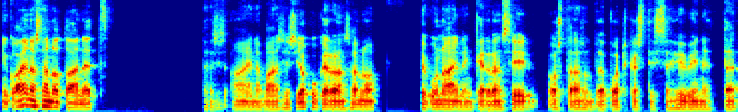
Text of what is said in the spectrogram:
niin kuin aina sanotaan, että, tai siis aina, vaan siis joku kerran sanoi, joku nainen kerran siinä Osta asuntoja podcastissa hyvin, että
